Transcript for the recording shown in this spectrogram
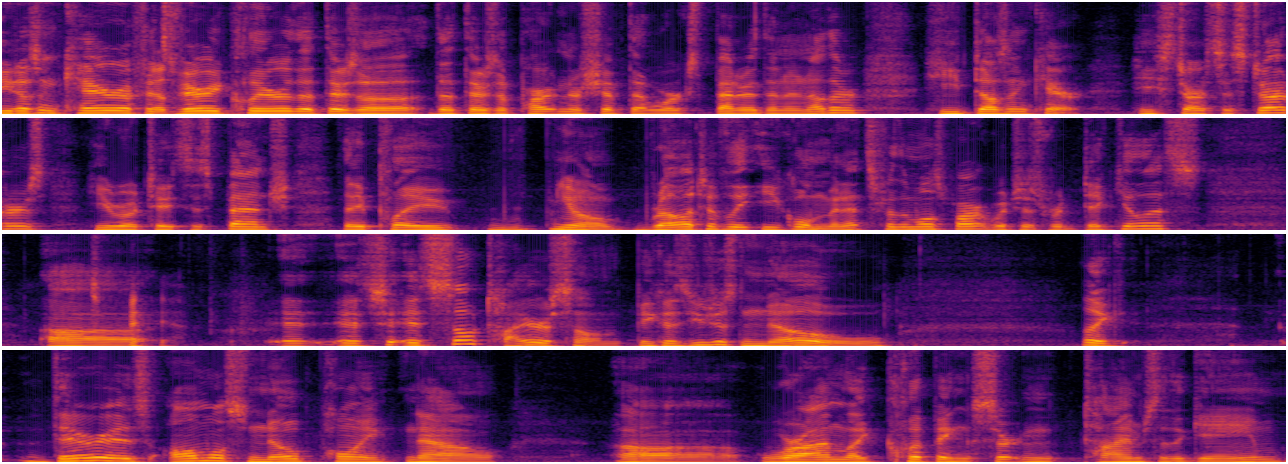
He doesn't care if it's very clear that there's a that there's a partnership that works better than another. He doesn't care. He starts his starters. He rotates his bench. They play, you know, relatively equal minutes for the most part, which is ridiculous. Uh, it, it's it's so tiresome because you just know, like, there is almost no point now uh, where I'm like clipping certain times of the game.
